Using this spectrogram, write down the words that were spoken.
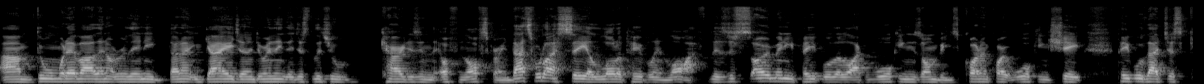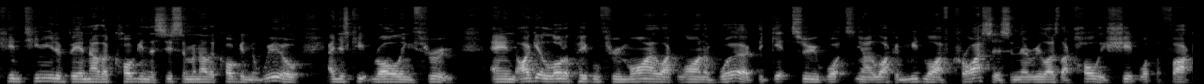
um, doing whatever. They're not really any. They don't engage. They don't do anything. They're just literal characters in the off and off screen. That's what I see a lot of people in life. There's just so many people that are like walking zombies, quote unquote walking sheep, people that just continue to be another cog in the system, another cog in the wheel, and just keep rolling through. And I get a lot of people through my like line of work that get to what's you know like a midlife crisis and they realize like, holy shit, what the fuck?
